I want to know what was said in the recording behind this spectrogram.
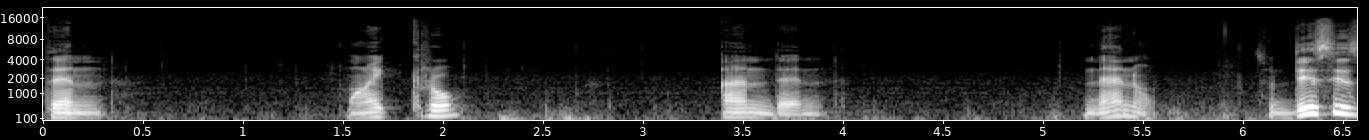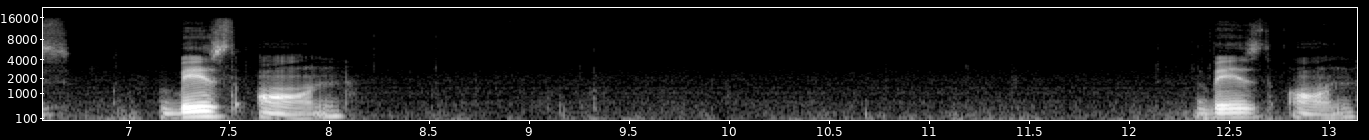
then micro and then nano. So, this is based on based on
